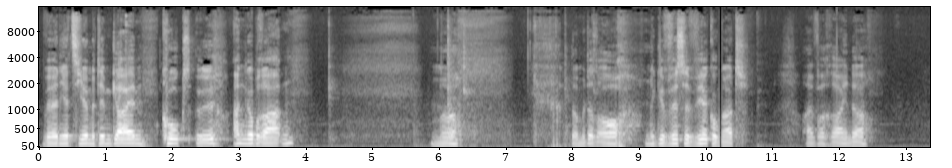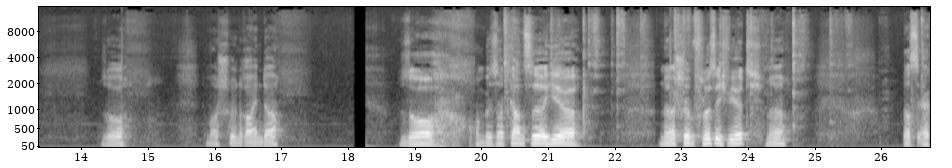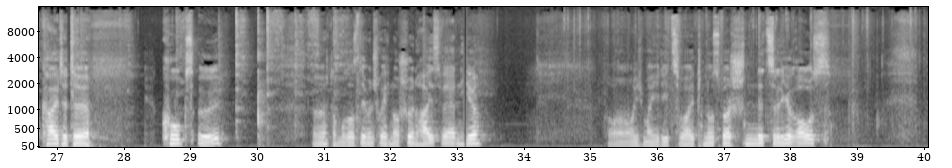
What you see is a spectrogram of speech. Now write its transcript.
werden jetzt hier mit dem geilen Koksöl angebraten. Ne? Damit das auch eine gewisse Wirkung hat. Einfach rein da. So. Mal schön rein da. So. Und bis das Ganze hier ne, schön flüssig wird, ne, das erkaltete Koksöl, ne, da muss das dementsprechend noch schön heiß werden hier. Hol ich mal hier die zwei Knusperschnitzel hier raus.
